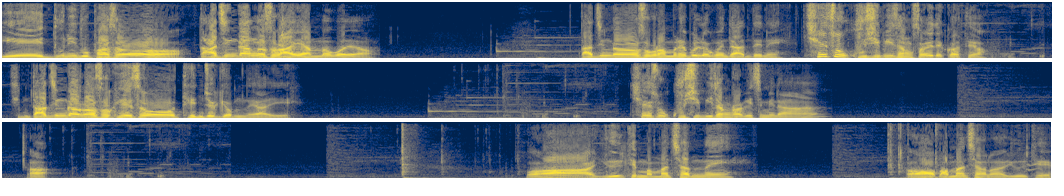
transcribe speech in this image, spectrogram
얘 눈이 높아서 낮은 강화석 아예 안 먹어요. 낮은 강화석으로 한번 해보려고 했는데 안되네. 최소 90 이상 써야 될 것 같아요. 지금 낮은 강화석 해서 된 적이 없네 아예. 최소 90 이상 가겠습니다. 아. 와, 유일템 만만치 않네? 아, 만만치 않아, 유일템.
